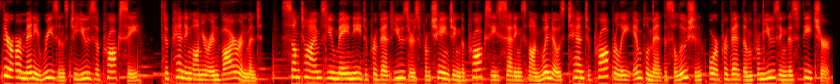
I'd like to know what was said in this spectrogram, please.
there are many reasons to use a proxy, depending on your environment, sometimes you may need to prevent users from changing the proxy settings on Windows 10 to properly implement the solution or prevent them from using this feature.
